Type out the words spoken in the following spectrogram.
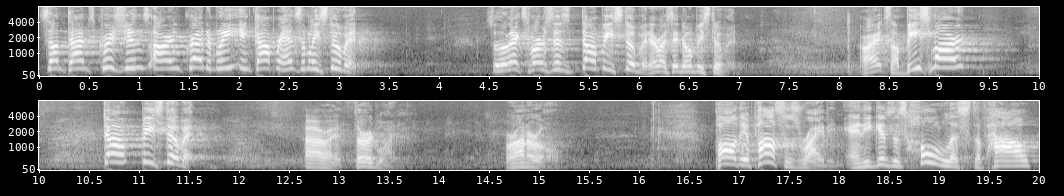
Sometimes Christians are incredibly, incomprehensibly stupid. So the next verse is don't be stupid. Everybody say, don't be stupid. All right, so be smart. Don't be stupid. All right, third one. We're on a roll. Paul the Apostle's writing, and he gives this whole list of how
